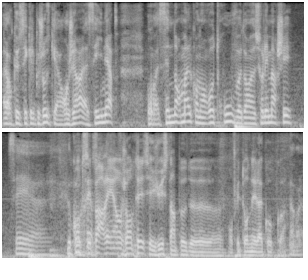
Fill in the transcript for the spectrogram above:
alors que c'est quelque chose qui est en général assez inerte. Bon, bah, c'est normal qu'on en retrouve dans- sur les marchés. C'est euh, le Donc contraire. c'est pas réenchanté, c'est juste un peu de. On fait tourner la coque quoi. Ben voilà.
